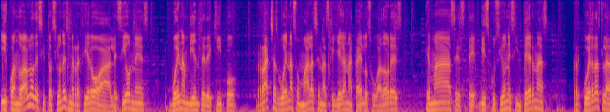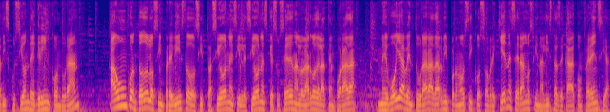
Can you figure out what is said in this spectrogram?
Y cuando hablo de situaciones me refiero a lesiones, buen ambiente de equipo, rachas buenas o malas en las que llegan a caer los jugadores, ¿qué más? Este, discusiones internas. ¿Recuerdas la discusión de Green con Durán? Aún con todos los imprevistos, situaciones y lesiones que suceden a lo largo de la temporada, me voy a aventurar a dar mi pronóstico sobre quiénes serán los finalistas de cada conferencia.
